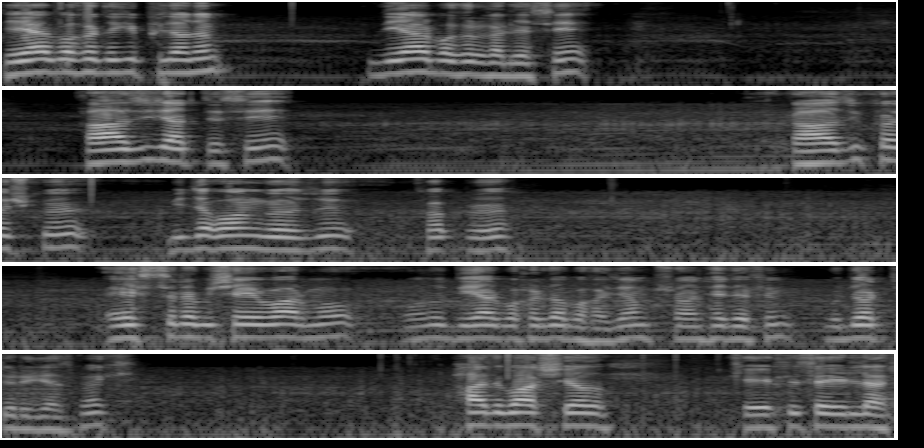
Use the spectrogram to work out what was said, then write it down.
Diyarbakır'daki planım Diyarbakır Kalesi, Gazi Caddesi, Gazi Köşkü, bir de On Gözlü Köprü. Ekstra bir şey var mı? Onu Diyarbakır'da bakacağım. Şu an hedefim bu dört yeri gezmek. Hadi başlayalım. Keyifli seyirler.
